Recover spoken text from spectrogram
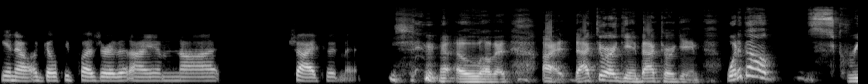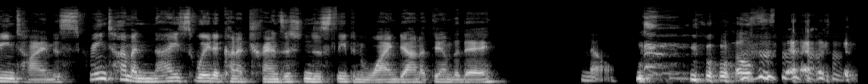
you know, a guilty pleasure that I am not shy to admit. I love it. All right, back to our game. Back to our game. What about screen time? Is screen time a nice way to kind of transition to sleep and wind down at the end of the day? No. Who else is that?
